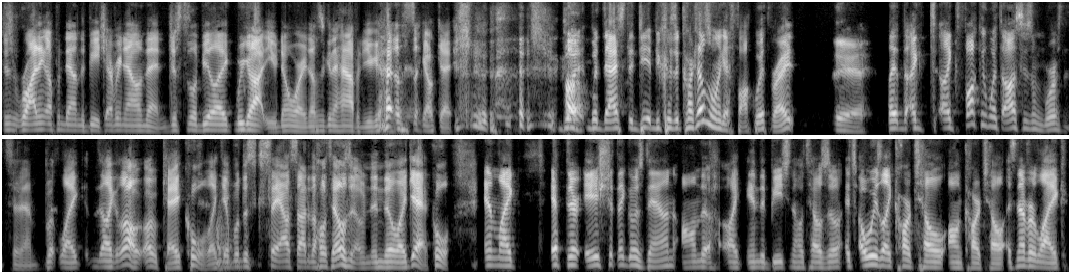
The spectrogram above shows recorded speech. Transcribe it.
just riding up and down the beach every now and then, just to be like, "We got you, don't worry, nothing's gonna happen to you guys." It's like okay, but oh. but that's the deal because the cartels want to get fucked with, right? yeah. Like, like like fucking with us isn't worth it to them. But like like, oh, okay, cool. Like we'll just stay outside of the hotel zone, and they're like, yeah, cool. And like if there is shit that goes down on the like in the beach in the hotel zone, it's always like cartel on cartel. It's never like,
